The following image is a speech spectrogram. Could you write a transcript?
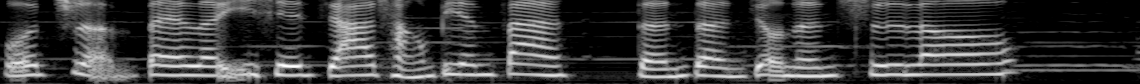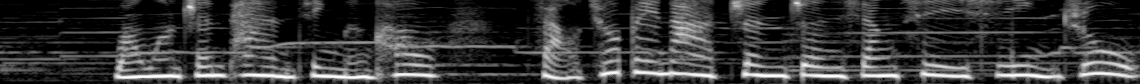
我准备了一些家常便饭，等等就能吃喽。汪汪侦探进门后，早就被那阵阵香气吸引住。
